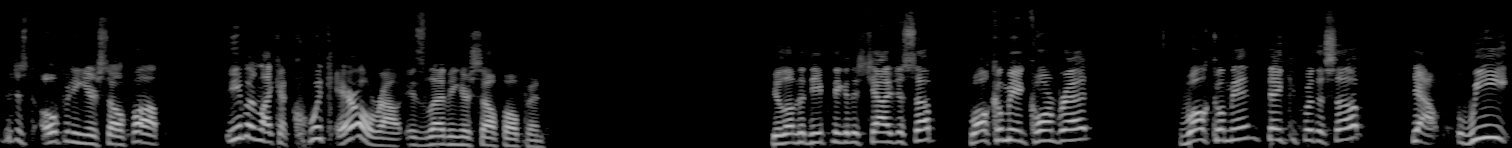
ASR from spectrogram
You're just opening yourself up. Even like a quick arrow route is leaving yourself open. You love the deep think of this challenge a sub? Welcome in, cornbread. Welcome in. Thank you for the sub. Yeah, we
